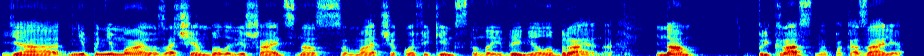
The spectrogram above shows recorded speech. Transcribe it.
я не понимаю, зачем было лишать нас матча Кофи Кингстона и Дэниела Брайана. Нам прекрасно показали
